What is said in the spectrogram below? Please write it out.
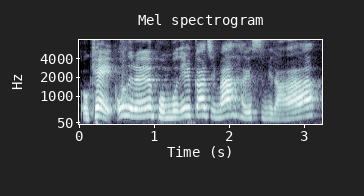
오케이. 오늘은 본문 1까지만 하겠습니다.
